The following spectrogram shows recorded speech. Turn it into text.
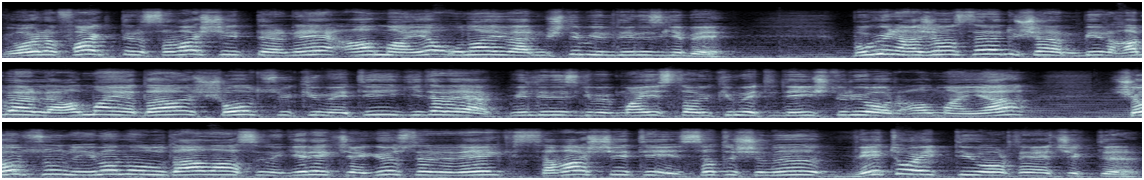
ve Eurofighter savaş jetlerine Almanya onay vermişti bildiğiniz gibi. Bugün ajanslara düşen bir haberle Almanya'da Scholz hükümeti gider ayak. Bildiğiniz gibi Mayıs'ta hükümeti değiştiriyor Almanya. Scholz'un İmamoğlu davasını gerekçe göstererek savaş jeti satışını veto ettiği ortaya çıktı.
